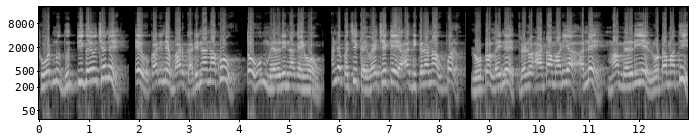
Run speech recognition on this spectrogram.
થુવડનું દૂધ પી ગયો છે ને, એ ઉકાળીને બહાર કાઢી ના નાખું. તો હું મેલડી ના કહેવાઉં અને પછી કહેવાય છે કે આ દીકરાના ઉપર લોટો લઈને ત્રણ આટા માર્યા અને માં મેલડીએ લોટામાંથી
